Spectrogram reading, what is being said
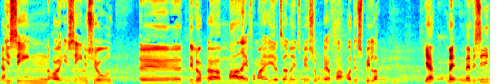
Ja. i scenen og i sceneshowet. Øh, det lugter meget af for mig. Jeg har taget noget inspiration derfra, og det spiller. Ja, men hvad vil sige,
